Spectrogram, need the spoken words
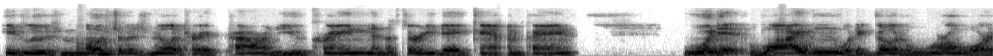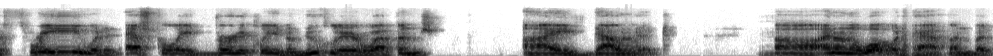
He'd lose most of his military power in Ukraine in a 30 day campaign. Would it widen? Would it go to World War III? Would it escalate vertically into nuclear weapons? I doubt it. Uh, I don't know what would happen, but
